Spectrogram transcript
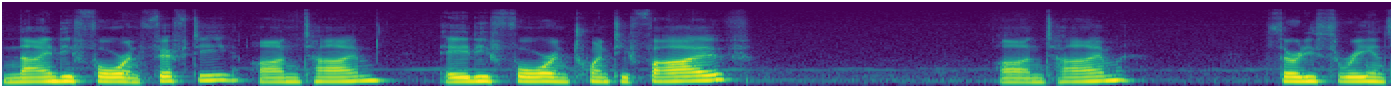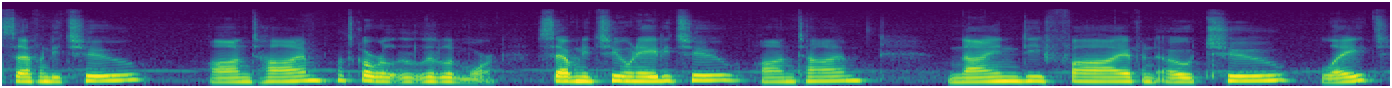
94 and 50 on time, 84 and 25 on time, 33 and 72 on time. Let's go a little bit more. 72 and 82 on time, 95 and 02 late,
